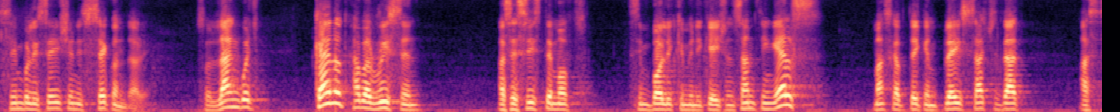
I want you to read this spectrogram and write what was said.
Symbolization is secondary. So language cannot have arisen as a system of symbolic communication. Something else must have taken place such that as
